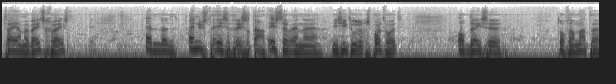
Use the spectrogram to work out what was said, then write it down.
twee jaar mee bezig geweest. En, uh, en nu is het resultaat is er. En je ziet hoe er gesport wordt. Op deze toch wel natte,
